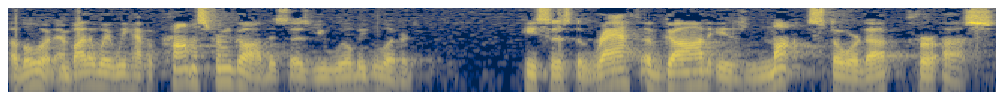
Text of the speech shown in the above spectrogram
of the Lord. And by the way, we have a promise from God that says you will be delivered. He says the wrath of God is not stored up for us.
